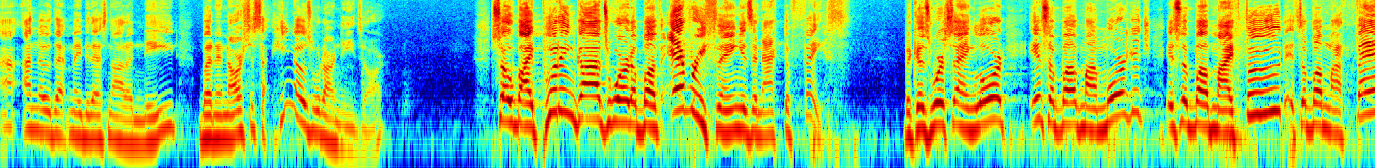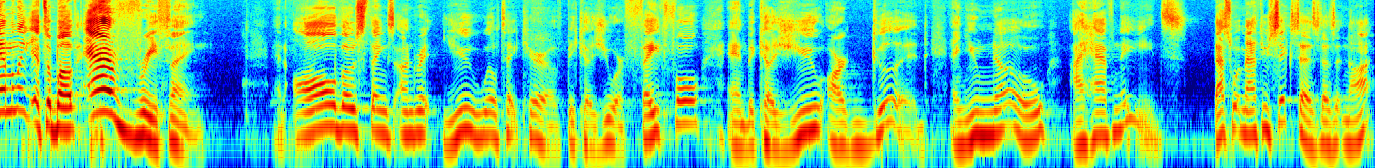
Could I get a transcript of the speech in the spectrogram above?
I, I know that maybe that's not a need, but in our society, He knows what our needs are. So by putting God's word above everything is an act of faith. Because we're saying, Lord, it's above my mortgage, it's above my food, it's above my family, it's above everything. And all those things under it, you will take care of because you are faithful and because you are good and you know I have needs. That's what Matthew 6 says, does it not?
